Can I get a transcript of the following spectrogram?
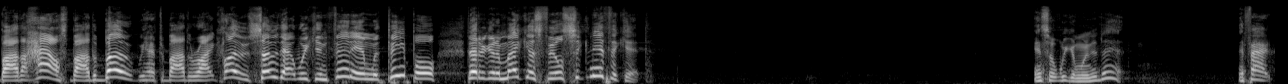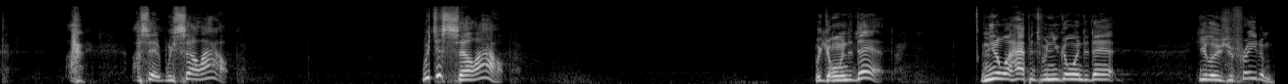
buy the house, buy the boat. We have to buy the right clothes so that we can fit in with people that are going to make us feel significant. And so we go into debt. In fact, I, I said we sell out. We just sell out. We go into debt. And you know what happens when you go into debt? You lose your freedom.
